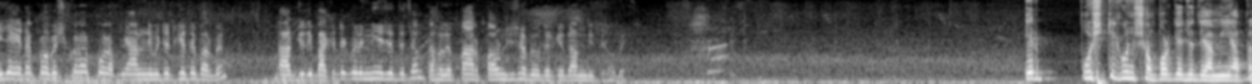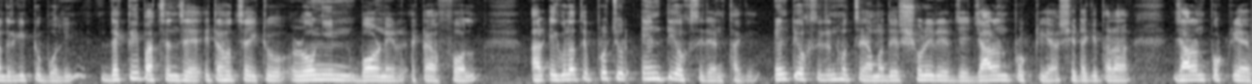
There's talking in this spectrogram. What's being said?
এই জায়গাটায় প্রবেশ করার পর আপনি আনলিমিটেড খেতে পারবেন। আর যদি বাকেটে করে নিয়ে যেতে চান তাহলে পার পাউন্ড হিসাবে ওদেরকে দাম দিতে হবে। এর পুষ্টিগুণ সম্পর্কে যদি আমি আপনাদেরকে একটু বলি, দেখতেই পাচ্ছেন যে এটা হচ্ছে একটু রঙিন বর্ণের একটা ফল, আর এগুলাতে প্রচুর অ্যান্টিঅক্সিডেন্ট থাকে। অ্যান্টিঅক্সিডেন্ট হচ্ছে আমাদের শরীরের যে জারণ প্রক্রিয়া, সেটাকে তারা জারণ প্রক্রিয়ায়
